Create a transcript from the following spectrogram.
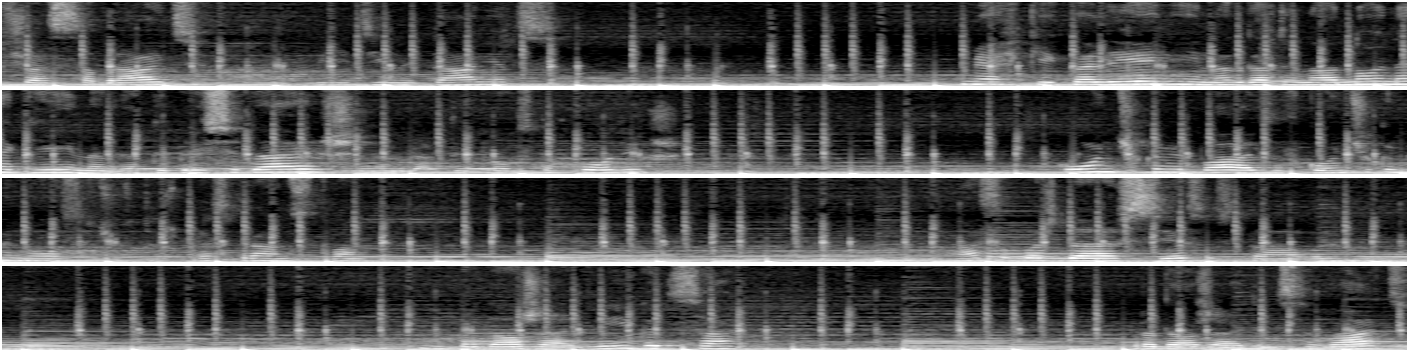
сейчас собрать единый танец – мягкие колени, иногда ты на одной ноге, иногда ты приседаешь, иногда ты просто ходишь. Кончиками пальцев, кончиками носа чувствуешь пространство. Освобождаешь все суставы. И продолжай двигаться. Продолжай танцевать.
